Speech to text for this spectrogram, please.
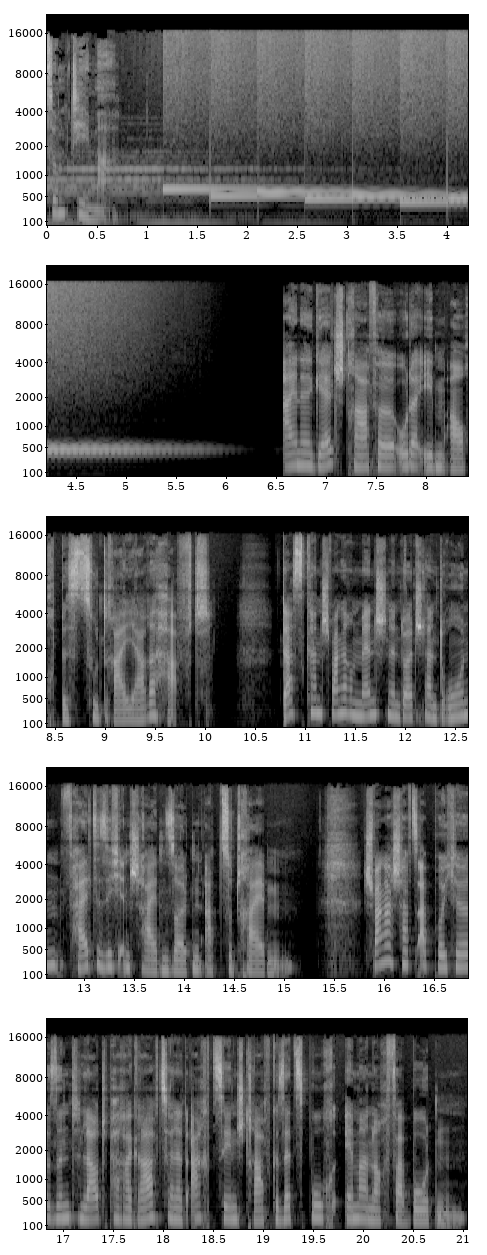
zum Thema. Eine Geldstrafe oder eben auch bis zu drei Jahre Haft. Das kann schwangeren Menschen in Deutschland drohen, falls sie sich entscheiden sollten, abzutreiben. Schwangerschaftsabbrüche sind laut 218 Strafgesetzbuch immer noch verboten.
